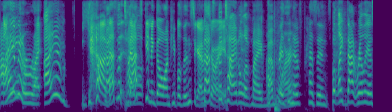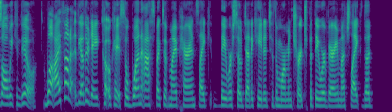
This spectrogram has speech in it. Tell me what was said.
I, I am gonna write. I am Yeah, that's the that's, gonna go on people's Instagram That's stories. the title of my A memoir. prison of presence. but like that really is all we can do. Well, I thought the other day, okay, so one aspect of my parents, like they were so dedicated to the Mormon church, but they were very much like the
